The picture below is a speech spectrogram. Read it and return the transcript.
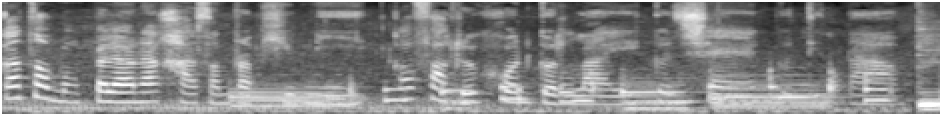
ก็จบลงไปแล้วนะคะสำหรับคลิปนี้ก็ฝากทุกคนกดไลค์ กดแชร์ กดติดตาม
